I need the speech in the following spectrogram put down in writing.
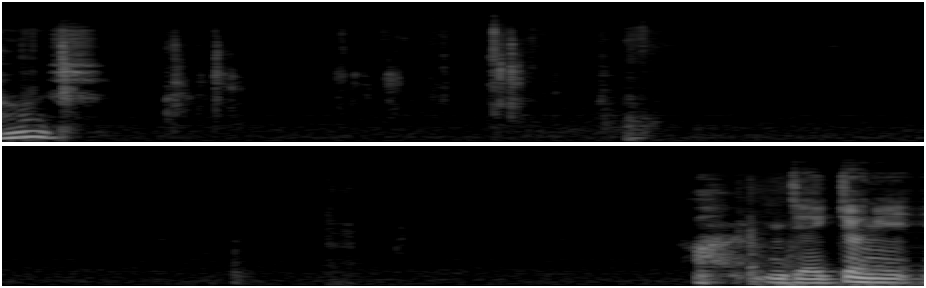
아우씨. 아, 이제 액정이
